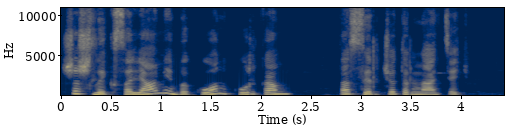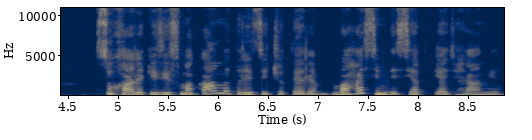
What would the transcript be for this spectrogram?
Шашлик салямі, бекон, курка та сир 14. Сухарики зі смаками 34. Вага 75 грамів.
